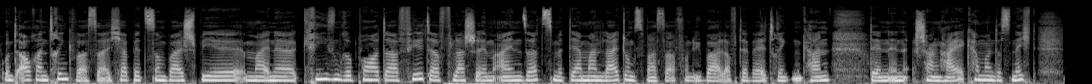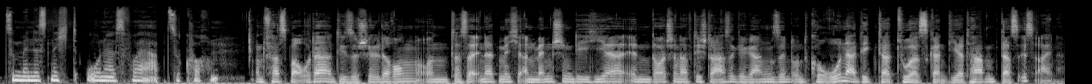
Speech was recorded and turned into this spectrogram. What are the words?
und auch an Trinkwasser. Ich habe jetzt zum Beispiel meine Krisenreporter-Filterflasche im Einsatz, mit der man Leitungswasser von überall auf der Welt trinken kann. Denn in Shanghai kann man das nicht, zumindest nicht ohne es vorher abzukochen. Unfassbar, oder? Diese Schilderung. Und das erinnert mich an Menschen, die hier in Deutschland auf die Straße gegangen sind und Corona-Diktatur skandiert haben. Das ist eine.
